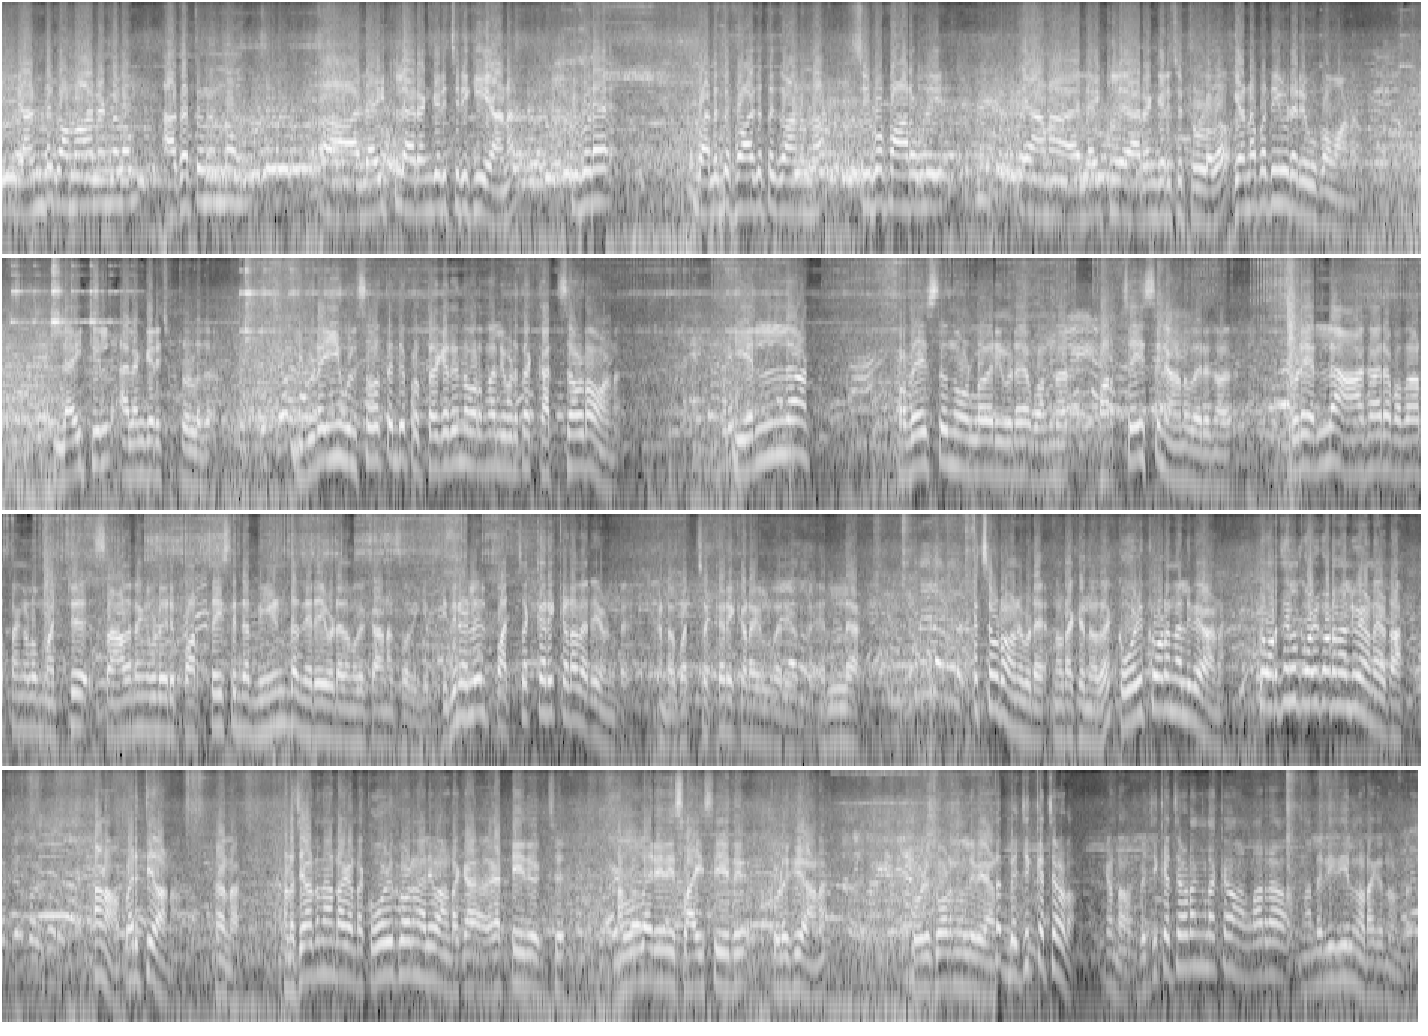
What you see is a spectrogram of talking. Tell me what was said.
ഈ രണ്ട് കമാനങ്ങളും അകത്തു നിന്നും ലൈറ്റിൽ അലങ്കരിച്ചിരിക്കുകയാണ്. ഇവിടെ വലത് ഭാഗത്ത് കാണുന്ന ശിവപാർവതിയാണ് ലൈറ്റിൽ അലങ്കരിച്ചിട്ടുള്ളത്. ഗണപതിയുടെ രൂപമാണ് ലൈറ്റിൽ അലങ്കരിച്ചിട്ടുള്ളത്. ഇവിടെ ഈ ഉത്സവത്തിന്റെ പ്രത്യേകത എന്ന് പറഞ്ഞാൽ ഇവിടുത്തെ കച്ചവടമാണ്. എല്ലാ പ്രദേശത്തു നിന്നുള്ളവർ ഇവിടെ വന്ന് പർച്ചേസിനാണ് വരുന്നത്. ഇവിടെ എല്ലാ ആഹാര പദാർത്ഥങ്ങളും മറ്റ് സാധനങ്ങളുടെ ഒരു പർച്ചേസിന്റെ നീണ്ട നിരയുടെ നമുക്ക് കാണാൻ സാധിക്കും. ഇതിനുള്ളിൽ പച്ചക്കറിക്കട വരെയുണ്ട്. കണ്ടോ? പച്ചക്കറിക്കടകൾ വരെയുണ്ട്. എല്ലാം. കച്ചവടമാണ് ഇവിടെ നടക്കുന്നത്. കോഴിക്കോടൻ അലുവയാണ് ഇത് ഒറിജിനൽ കോഴിക്കോടൻ അലുവയാണ് ചേട്ടാ ആണോ? വരുത്തിയതാണോ? ആണോ? കണ്ടോ ചേട്ടൻ വേണ്ട കണ്ട കോഴിക്കോടൻ വേണ്ട കട്ട്. ചെയ്ത് വെച്ച് നല്ല രീതിയിൽ സ്ലൈസ് ചെയ്ത് കൊടുക്കുകയാണ്. കോഴിക്കോടൻ അലുവയാണ് ബെജി കച്ചവടം. കണ്ടോ? വെജ് കച്ചവടങ്ങളൊക്കെ വളരെ നല്ല രീതിയിൽ നടക്കുന്നുണ്ട്.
